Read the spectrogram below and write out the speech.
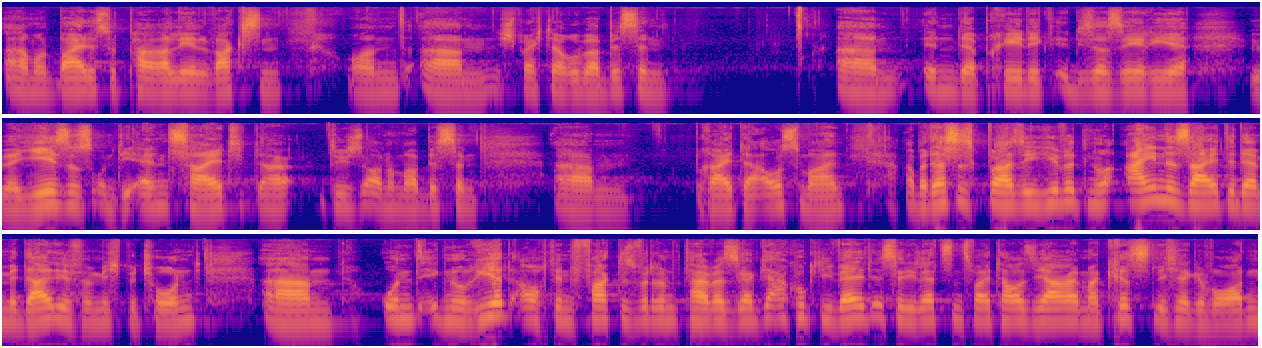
ähm, und beides wird parallel wachsen. Und ähm, ich spreche darüber ein bisschen ähm, in der Predigt in dieser Serie über Jesus und die Endzeit. Da tue ich es auch noch mal ein bisschen ähm, breiter ausmalen. Aber das ist quasi, hier wird nur eine Seite der Medaille für mich betont. Ähm, und ignoriert auch den Fakt, es wird dann teilweise gesagt, ja, guck, die Welt ist ja die letzten 2000 Jahre immer christlicher geworden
